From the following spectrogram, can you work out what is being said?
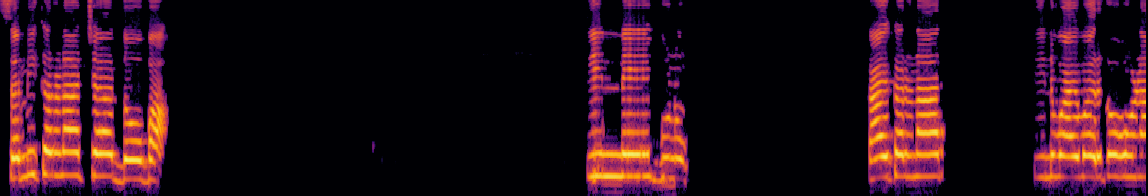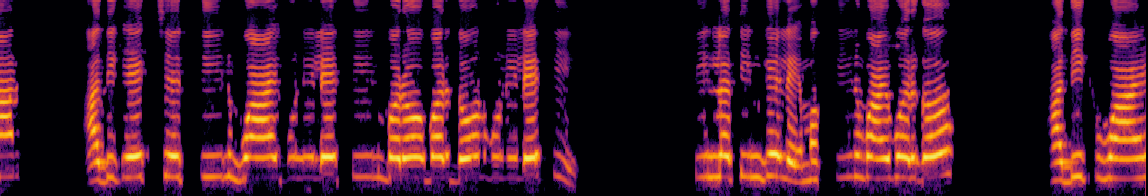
समीकरणाच्या दोबा. तीनने गुणू. काय करणार? तीन वाय वर्ग होणार. अधिक एक छेद तीन वाय गुणिले तीन बरोबर दोन गुणिले तीन. तीनला तीन गेले मग तीन वाय वर्ग अधिक वाय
